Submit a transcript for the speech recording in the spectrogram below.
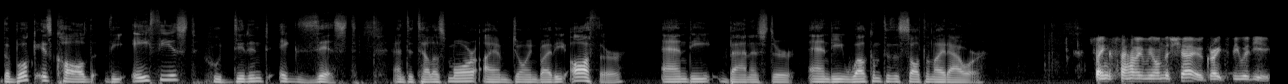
The book is called The Atheist Who Didn't Exist. And to tell us more, I am joined by the author, Andy Bannister. Andy, welcome to the Salt and Light Hour. Thanks for having me on the show. Great to be with you.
